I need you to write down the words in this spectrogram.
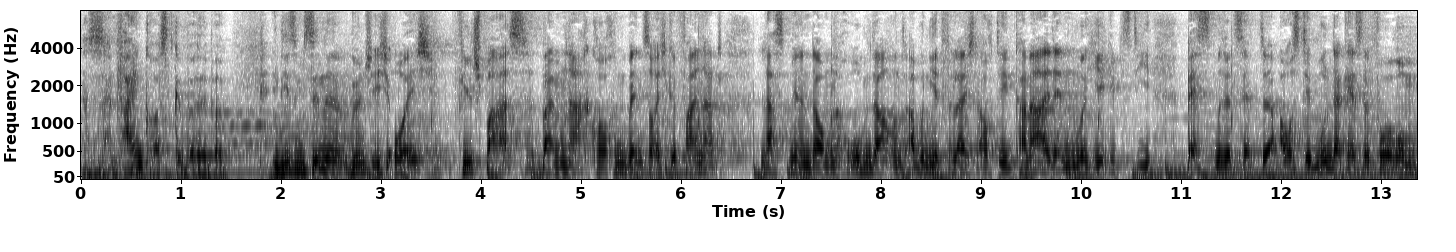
Das ist ein Feinkostgewölbe. In diesem Sinne wünsche ich euch viel Spaß beim Nachkochen. Wenn es euch gefallen hat, lasst mir einen Daumen nach oben da und abonniert vielleicht auch den Kanal, denn nur hier gibt es die besten Rezepte aus dem Wunderkessel Forum.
